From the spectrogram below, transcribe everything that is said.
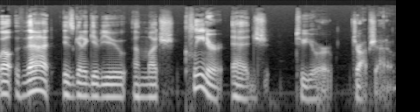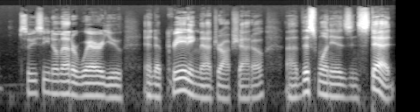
well, that is going to give you a much cleaner edge to your drop shadow. So you see, no matter where you end up creating that drop shadow, uh, this one is instead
